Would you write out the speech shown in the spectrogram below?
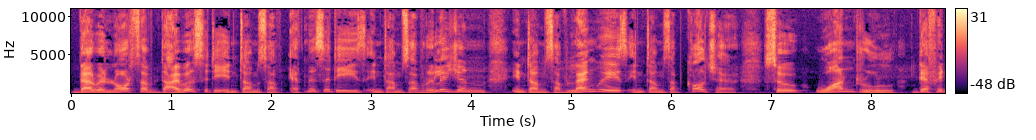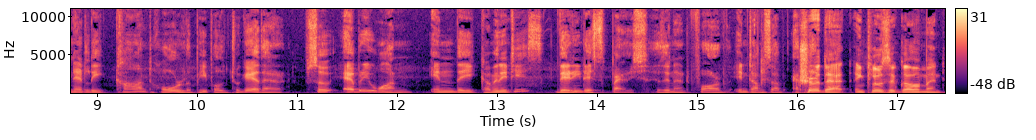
there were lots of diversity in terms of ethnicities, in terms of religion, in terms of language, in terms of culture. So one rule definitely can't hold the people together. So everyone in the communities they need a space, isn't it, for in terms of true that inclusive government.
